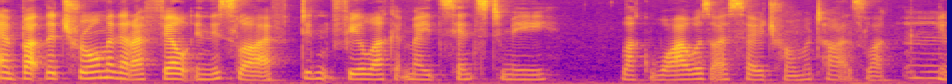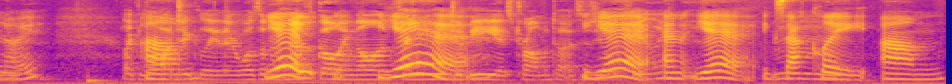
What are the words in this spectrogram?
And but the trauma that I felt in this life didn't feel like it made sense to me. Like why was I so traumatized? Like, you know? Like logically, there wasn't Um, yeah, enough going on for yeah. you to be as traumatized as you were yeah feeling. and yeah exactly um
